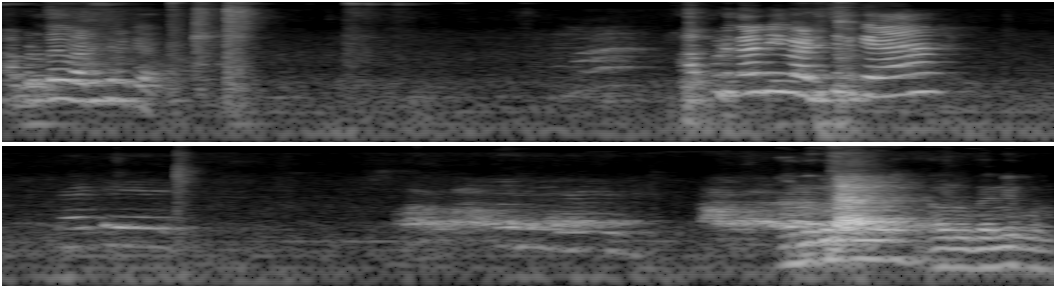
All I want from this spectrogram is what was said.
அப்படிதான் வடிச்சிருக்க. அப்படிதான் நீ வடிச்சிருக்க? அவனுக்கு தண்ணி போடு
